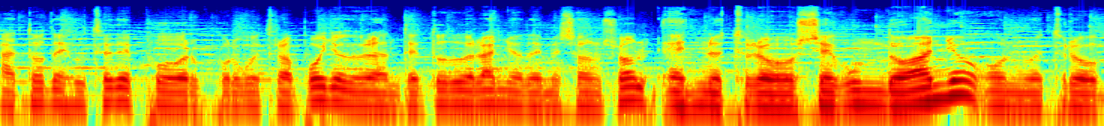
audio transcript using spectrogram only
a todos ustedes por, por vuestro apoyo durante todo el año de Mesón Sol. Es nuestro segundo año, o nuestro,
